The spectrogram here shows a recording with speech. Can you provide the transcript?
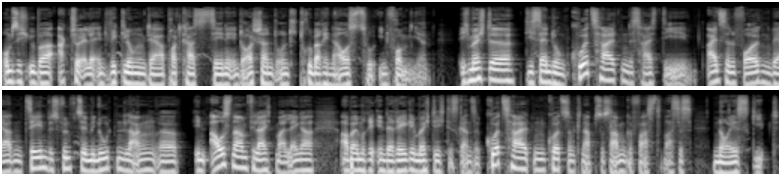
um sich über aktuelle Entwicklungen der Podcast-Szene in Deutschland und darüber hinaus zu informieren. Ich möchte die Sendung kurz halten, das heißt, die einzelnen Folgen werden 10 bis 15 Minuten lang, äh, in Ausnahmen vielleicht mal länger, aber in der Regel möchte ich das Ganze kurz halten, kurz und knapp zusammengefasst, was es Neues gibt.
